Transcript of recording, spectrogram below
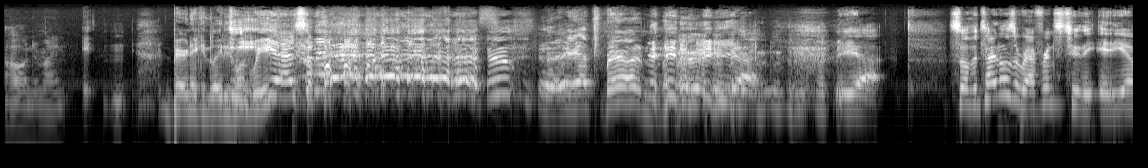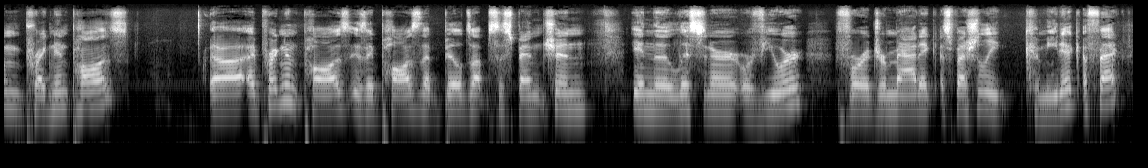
oh never mind. It, Barenaked Ladies one week. Yes, it It's been. yeah. Yeah. So the title is a reference to the idiom pregnant pause. Uh, a pregnant pause is a pause that builds up suspension in the listener or viewer for a dramatic, especially comedic effect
